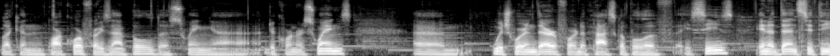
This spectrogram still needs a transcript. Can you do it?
like in parkour, for example, the swing, uh, the corner swings, um, which weren't there for the past couple of ACs. In a density,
